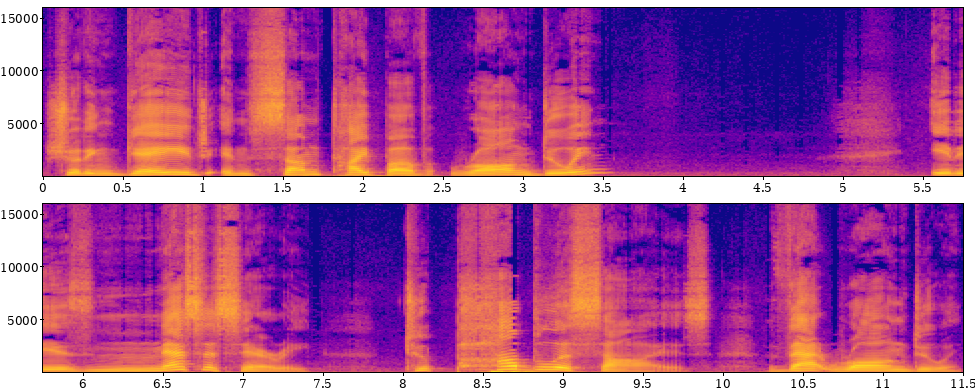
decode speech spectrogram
should engage in some type of wrongdoing, it is necessary to publicize that wrongdoing.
